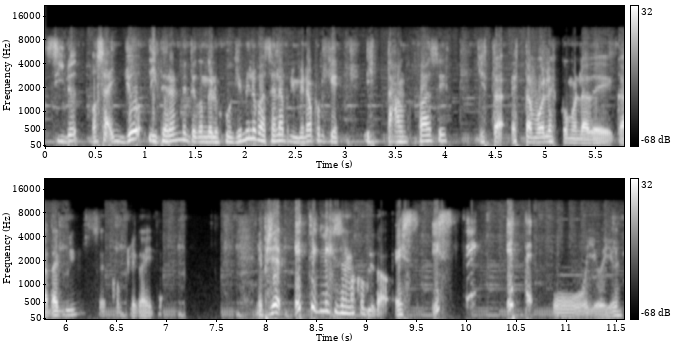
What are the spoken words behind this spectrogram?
si no, o sea, yo literalmente cuando lo jugué me lo pasé a la primera porque es tan fácil. Y esta, esta bola es como la de Cataclysm, es complicadita. Especial, este click es el más complicado. Es este, este. Uy, uy, uy.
